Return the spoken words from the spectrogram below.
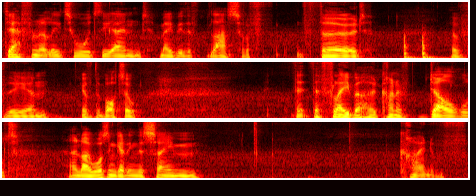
definitely towards the end, maybe the last sort of third of the um, of the bottle, the the flavour had kind of dulled, and I wasn't getting the same kind of.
